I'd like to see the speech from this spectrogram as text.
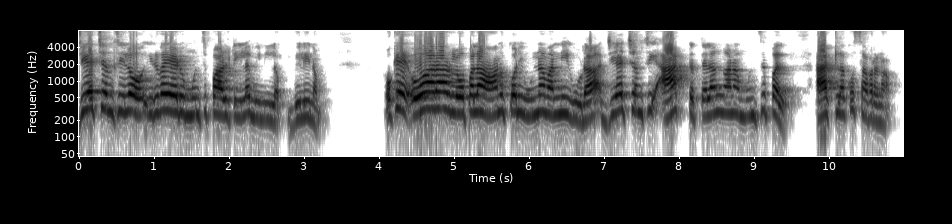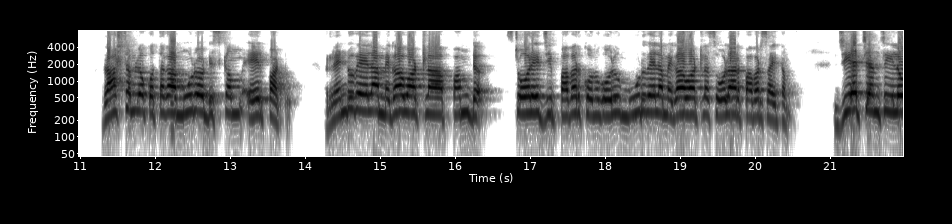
జిహెచ్ఎంసీలో ఇరవై ఏడు మున్సిపాలిటీల విలీనం విలీనం. ఓకే ఓఆర్ఆర్ లోపల ఆనుకొని ఉన్నవన్నీ కూడా జిహెచ్ఎంసీ యాక్ట్ తెలంగాణ మున్సిపల్ యాక్ట్లకు సవరణ. రాష్ట్రంలో కొత్తగా మూడో డిస్కమ్ ఏర్పాటు. రెండు వేల మెగావాట్ల పంప్డ్ స్టోరేజీ పవర్ కొనుగోలు మూడు వేల మెగావాట్ల సోలార్ పవర్ సైతం. జిహెచ్ఎంసీలో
